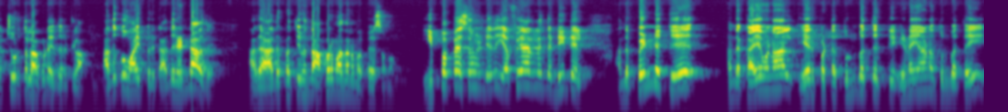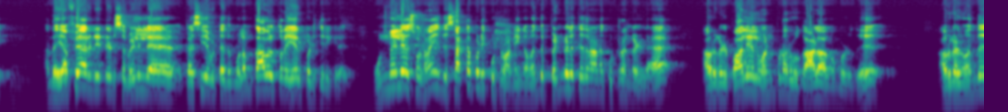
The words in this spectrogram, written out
அச்சுறுத்தலா கூட இது இருக்கலாம். அதுக்கும் வாய்ப்பு இருக்கு. அது ரெண்டாவது. அதை அதை பத்தி வந்து அப்புறமா தான் நம்ம பேசணும். இப்ப பேச வேண்டியது எஃப்ஐஆர்ல இந்த டீட்டெயில் அந்த பெண்ணுக்கு அந்த கயவனால் ஏற்பட்ட துன்பத்திற்கு இணையான துன்பத்தை அந்த எஃப்ஐஆர் டீட்டெயில்ஸை வெளியில கசிய விட்டது மூலம் காவல்துறை ஏற்படுத்தி இருக்கிறது உண்மையிலே சொல்கிறேன் இது சட்டப்படி குற்றம். நீங்கள் வந்து பெண்களுக்கு எதிரான குற்றங்களில் அவர்கள் பாலியல் வன்புணர்வுக்கு ஆளாகும் பொழுது அவர்கள் வந்து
